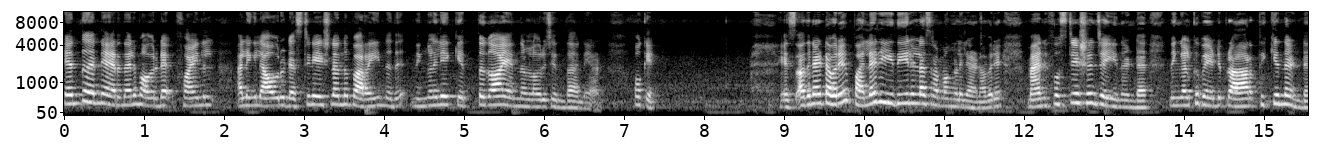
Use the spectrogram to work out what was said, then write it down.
എന്ത് തന്നെയായിരുന്നാലും അവരുടെ ഫൈനൽ അല്ലെങ്കിൽ ആ ഒരു ഡെസ്റ്റിനേഷൻ എന്ന് പറയുന്നത് നിങ്ങളിലേക്ക് എത്തുക എന്നുള്ള ഒരു ചിന്ത തന്നെയാണ്. ഓക്കെ യെസ് അതിനായിട്ട് അവർ പല രീതിയിലുള്ള ശ്രമങ്ങളിലാണ്. അവർ മാനിഫെസ്റ്റേഷൻ ചെയ്യുന്നുണ്ട് നിങ്ങൾക്ക് വേണ്ടി പ്രാർത്ഥിക്കുന്നുണ്ട്.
